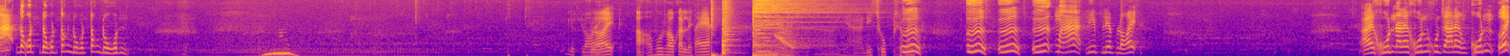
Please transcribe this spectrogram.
มาโดนโดนต้องโดนต้องโดนเรียบร้อยอะเอาพูดพร้อมกันเลยแตกอย่านี่ชุบใช่ไหมเออเออเออเออมา รีบเรียบร้อย อะไรคุณอะไรคุณคุณจะอะไรของคุณ เอ้ย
